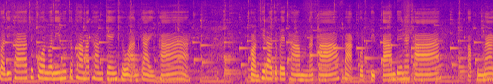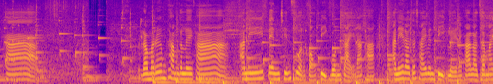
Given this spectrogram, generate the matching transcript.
สวัสดีค่ะทุกคนวันนี้นุชจะพามาทำแกงเขียวหวานไก่ค่ะ ก่อนที่เราจะไปทำนะคะ ฝากกดติดตามด้วยนะคะ ขอบคุณมากค่ะ เรามาเริ่มทำกันเลยค่ะ อันนี้เป็นชิ้นส่วนของปีกบนไก่นะคะ อันนี้เราจะใช้เป็นปีกเลยนะคะ เราจะไม่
